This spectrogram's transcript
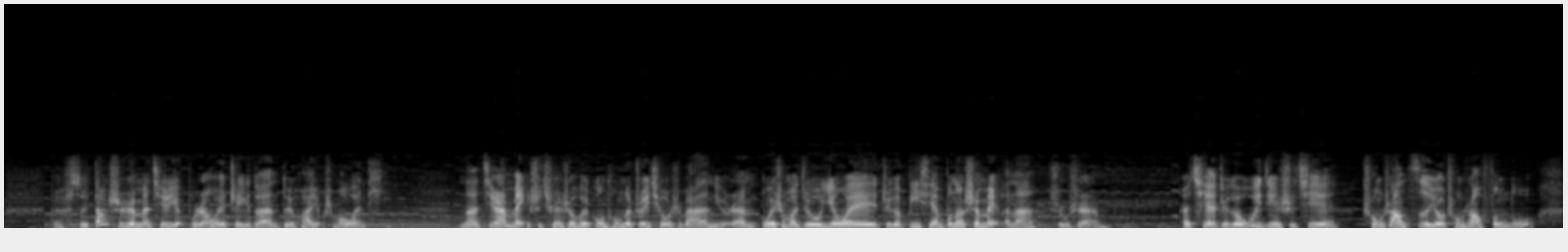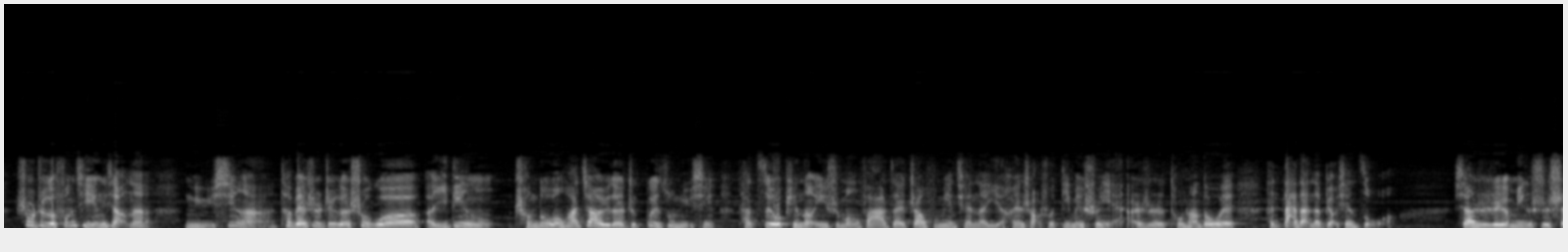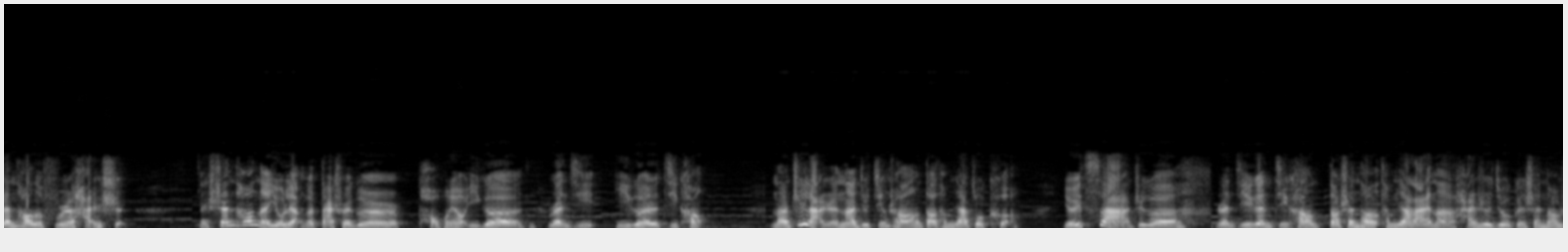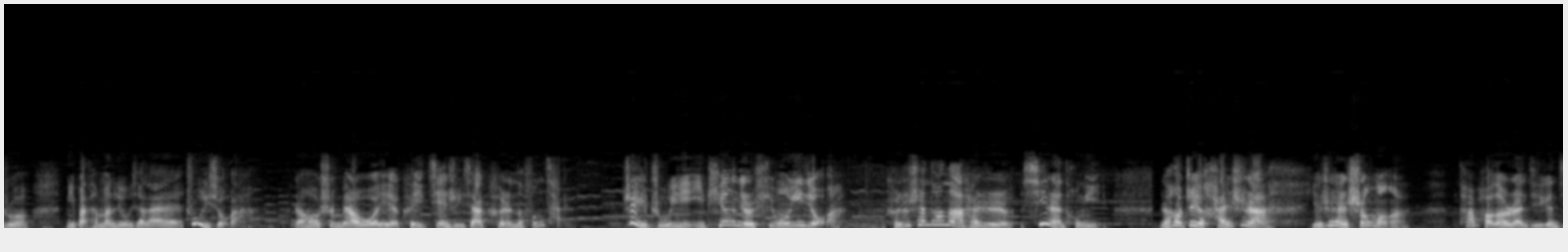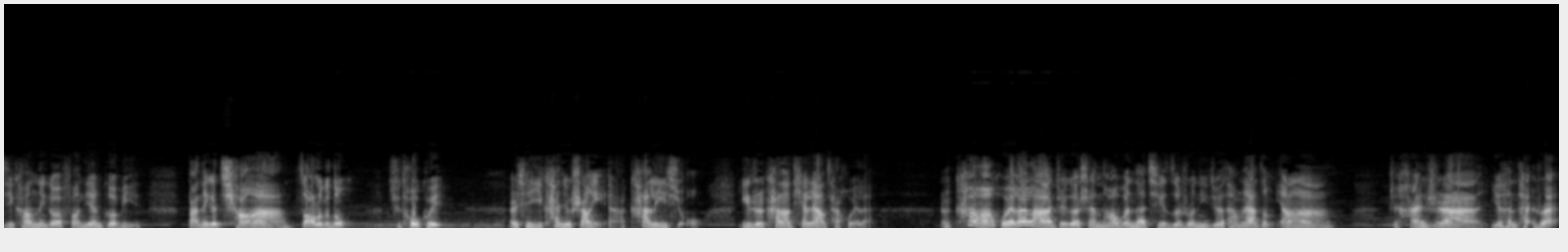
呃，所以当时人们其实也不认为这一段对话有什么问题。那既然美是全社会共同的追求，是吧？那女人为什么就因为这个避嫌不能审美了呢？是不是？而且这个魏晋时期崇尚自由，崇尚风度。受这个风气影响呢，女性啊，特别是这个受过呃一定程度文化教育的这贵族女性，她自由平等意识萌发，在丈夫面前呢，也很少说低眉顺眼，而是通常都会很大胆的表现自我。像是这个名士山涛的夫人韩氏，那山涛呢有两个大帅哥好朋友，一个阮籍，一个嵇康，那这俩人呢就经常到他们家做客。有一次啊，这个阮籍跟嵇康到山涛他们家来呢，韩氏就跟山涛说：“你把他们留下来住一宿吧，然后顺便我也可以见识一下客人的风采。”这主意一听就是蓄谋已久啊。可是山涛呢，还是欣然同意。然后这个韩氏啊，也是很生猛啊，他跑到阮籍跟嵇康那个房间隔壁，把那个墙啊凿了个洞去偷窥，而且一看就上瘾啊，看了一宿，一直看到天亮才回来。呃看完回来了，这个山涛问他妻子说：“你觉得他们俩怎么样啊？”这韩氏啊也很坦率，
